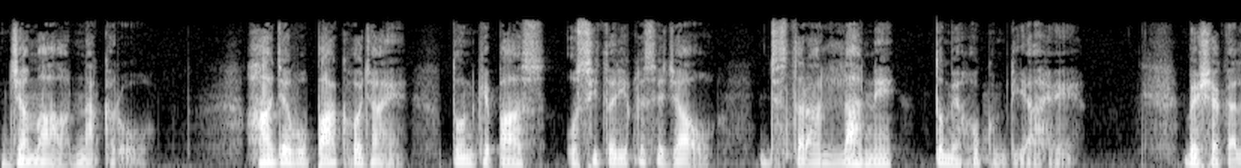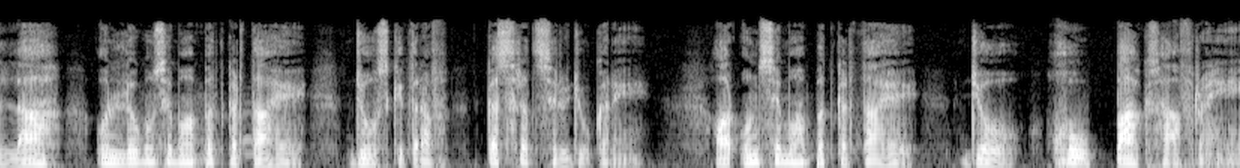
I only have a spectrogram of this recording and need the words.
جمع نہ کرو۔ ہاں جب وہ پاک ہو جائیں، تو ان کے پاس اسی طریقے سے جاؤ جس طرح اللہ نے تمہیں حکم دیا ہے۔ بے شک اللہ ان لوگوں سے محبت کرتا ہے جو اس کی طرف کثرت سے رجوع کریں اور ان سے محبت کرتا ہے جو خوب پاک صاف رہیں۔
